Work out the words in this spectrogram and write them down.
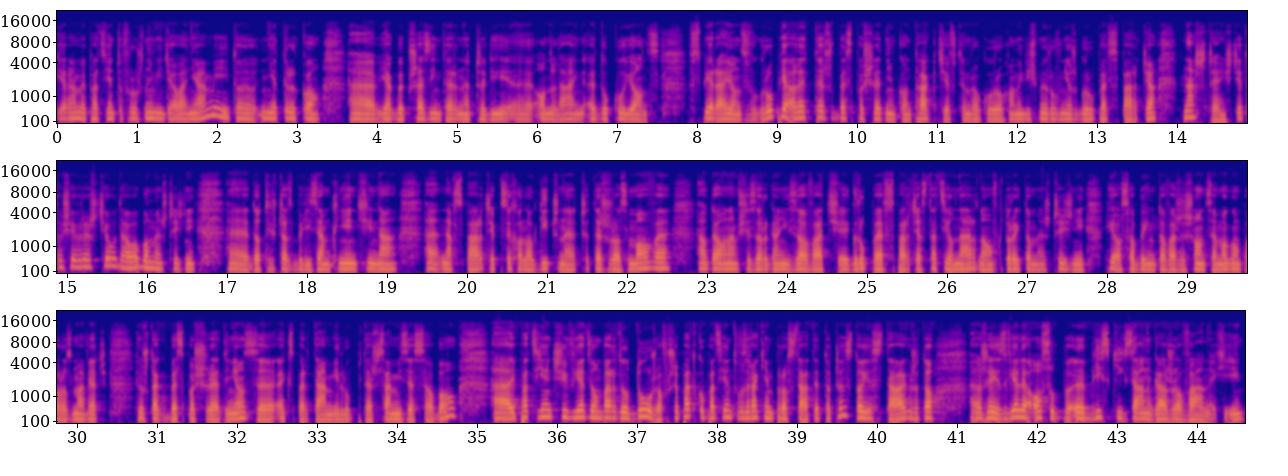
wspieramy pacjentów różnymi działaniami i to nie tylko e, jakby przez internet, czyli e, online, edukując, wspierając w grupie, ale też w bezpośrednim kontakcie. W tym roku uruchomiliśmy również grupę wsparcia. Na szczęście to się wreszcie udało, bo mężczyźni e, dotychczas byli zamknięci na, na wsparcie psychologiczne czy też rozmowę. Udało nam się zorganizować grupę wsparcia stacjonarną, w której to mężczyźni i osoby im towarzyszące mogą porozmawiać już tak bezpośrednio z ekspertami lub też sami ze sobą. E, Pacjenci wiedzą bardzo dużo. W przypadku pacjentów z rakiem prostaty to często jest tak, że, to, że jest wiele osób e, bliskich zaangażowanych i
